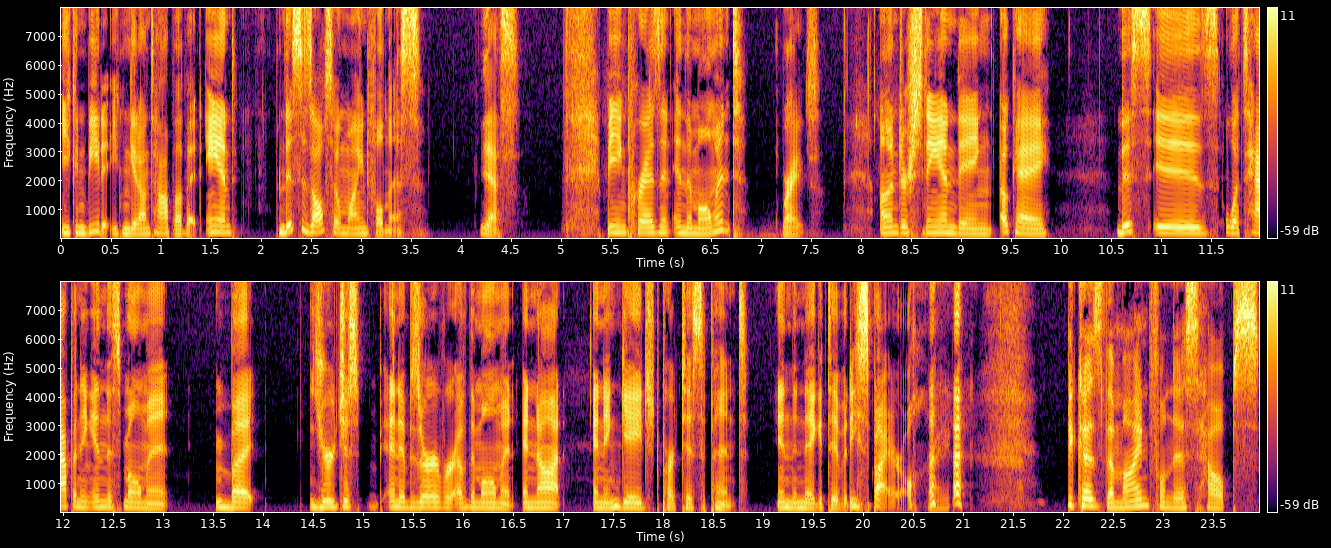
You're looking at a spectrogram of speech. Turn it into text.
you can beat it. You can get on top of it. And this is also mindfulness Yes. being present in the moment Right. understanding, okay, this is what's happening in this moment, but you're just an observer of the moment and not an engaged participant in the negativity spiral. Right. because the mindfulness helps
